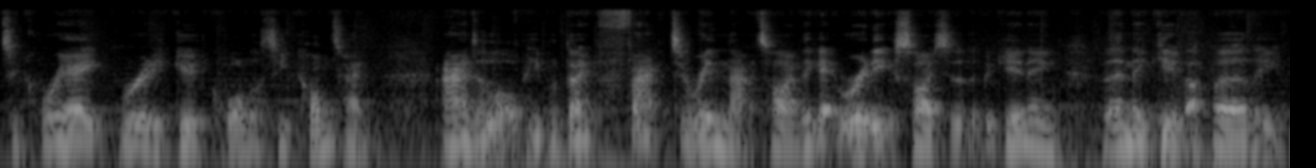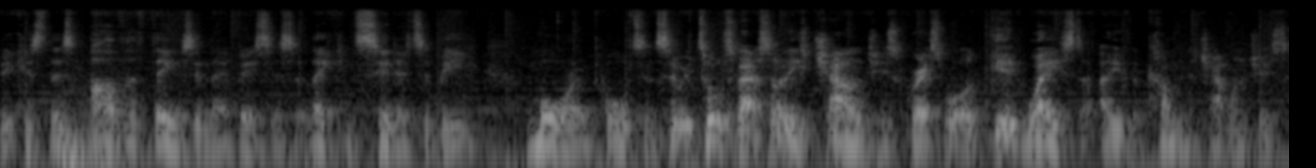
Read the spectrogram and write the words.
to create really good quality content and a lot of people don't factor in that time. They get really excited at the beginning, but then they give up early because there's other things in their business that they consider to be more important. So we've talked about some of these challenges, Chris. What are good ways to overcome the challenges?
